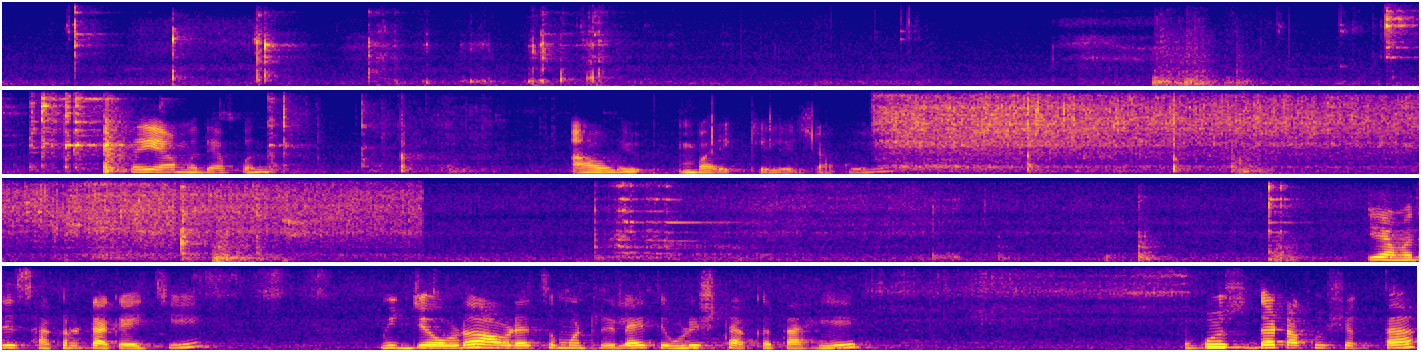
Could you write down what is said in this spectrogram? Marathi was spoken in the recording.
तर यामध्ये आपण आवडी बारीक केलेली टाकूया. यामध्ये साखर टाकायची. मी जेवढं आवड्याचं मटेरियल आहे तेवढीच टाकत आहे. गुळसुद्धा टाकू शकता.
